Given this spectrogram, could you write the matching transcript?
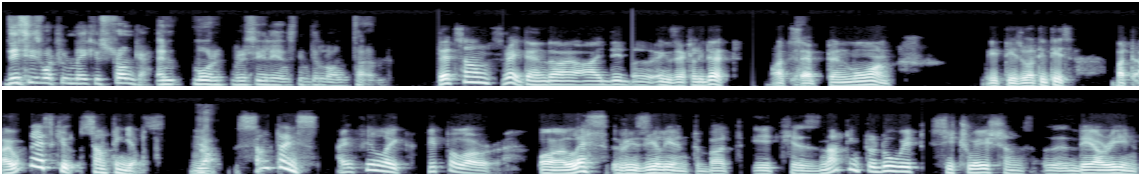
This is what will make you stronger and more resilient in the long term. That sounds great. And uh, I did uh, exactly that accept yeah. and move on. It is what it is. But I want to ask you something else. Now, Yeah. sometimes I feel like people are uh, less resilient, but it has nothing to do with situations uh, they are in.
